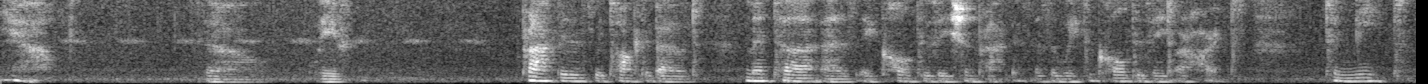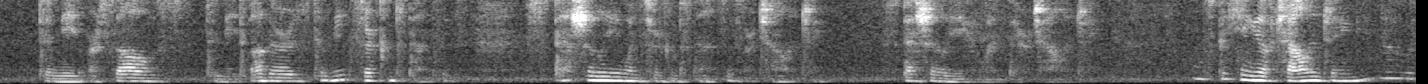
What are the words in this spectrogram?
yeah, so we've practiced, we talked about metta as a cultivation practice, as a way to cultivate our hearts, to meet, to meet ourselves, to meet others, to meet circumstances especially when circumstances are challenging, especially when they're challenging. And speaking of challenging, you know,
